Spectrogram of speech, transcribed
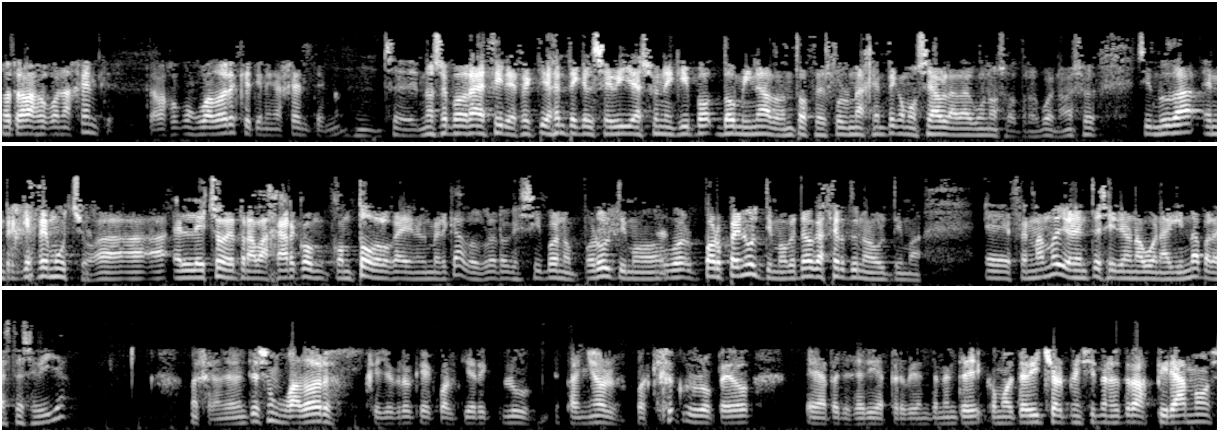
no trabajo con agentes, trabajo con jugadores que tienen agentes, ¿no? no se podrá decir efectivamente que el Sevilla es un equipo dominado entonces por un agente como se habla de algunos otros. Bueno, eso sin duda enriquece mucho el hecho de trabajar con, con, todo lo que hay en el mercado, claro que sí. Bueno, por último, por penúltimo, que tengo que hacerte una última. Eh, ¿Fernando Llorente sería una buena guinda para este Sevilla? Bueno, Fernando Llorente es un jugador que yo creo que cualquier club español, cualquier club europeo eh, apetecería, pero evidentemente, como te he dicho al principio, nosotros aspiramos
